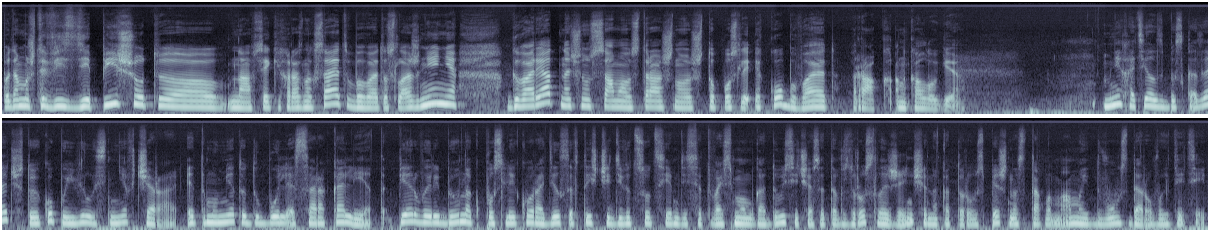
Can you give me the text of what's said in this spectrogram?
потому что везде пишут э, на всяких разных сайтах, бывают осложнения. Говорят, начну с самого страшного, что после ЭКО бывает рак, онкология. Мне хотелось бы сказать, что ЭКО появилось не вчера. Этому методу более 40 лет. Первый ребенок после ЭКО родился в 1978 году, сейчас это взрослая женщина, которая успешно стала мамой двух здоровых детей.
